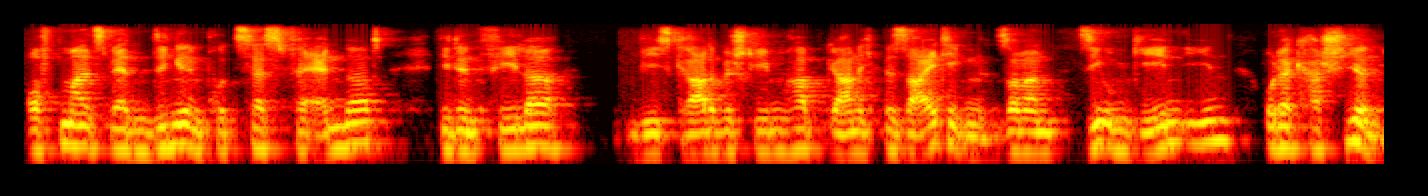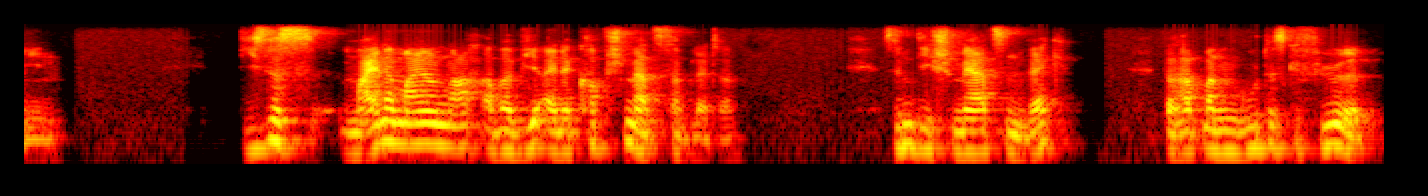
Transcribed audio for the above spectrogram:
Oftmals werden Dinge im Prozess verändert, die den Fehler, wie ich es gerade beschrieben habe, gar nicht beseitigen, sondern sie umgehen ihn oder kaschieren ihn. Dieses meiner Meinung nach aber wie eine Kopfschmerztablette sind die Schmerzen weg, dann hat man ein gutes Gefühl.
